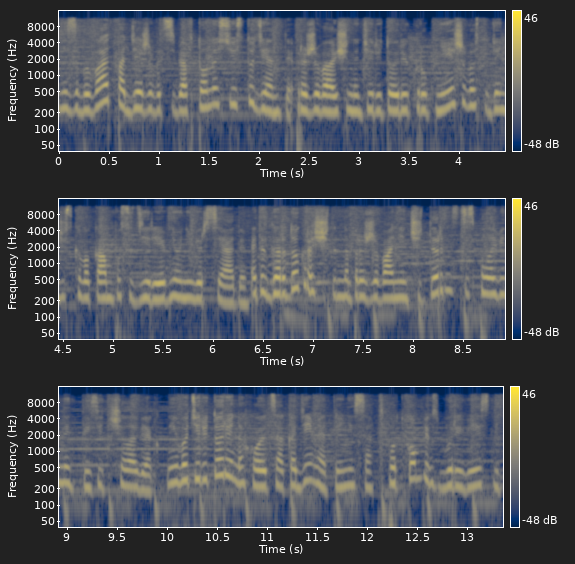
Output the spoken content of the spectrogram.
Не забывают поддерживать себя в тонусе и студенты, проживающие на территории крупнейшего студенческого кампуса деревни Универсиады. Этот городок рассчитан на проживание 14,5 тысяч человек. На его территории находится Академия тенниса, спорткомплекс «Буревестник»,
